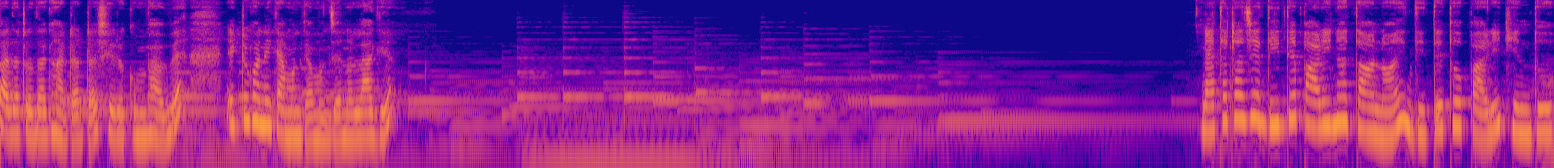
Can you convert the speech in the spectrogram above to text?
কাদা টাদা ঘাঁটাটা সেরকমভাবে, একটুখানি কেমন কেমন যেন লাগে। নেতাটা যে দিতে পারি না তা নয়, দিতে তো পারি কিন্তু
